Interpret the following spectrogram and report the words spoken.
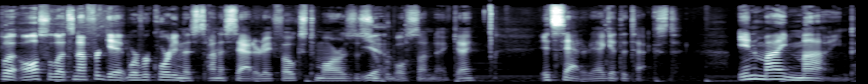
But also, let's not forget we're recording this on a Saturday, folks. Tomorrow's the Yeah. Super Bowl Sunday. Okay, it's Saturday. I get the text. In my mind,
